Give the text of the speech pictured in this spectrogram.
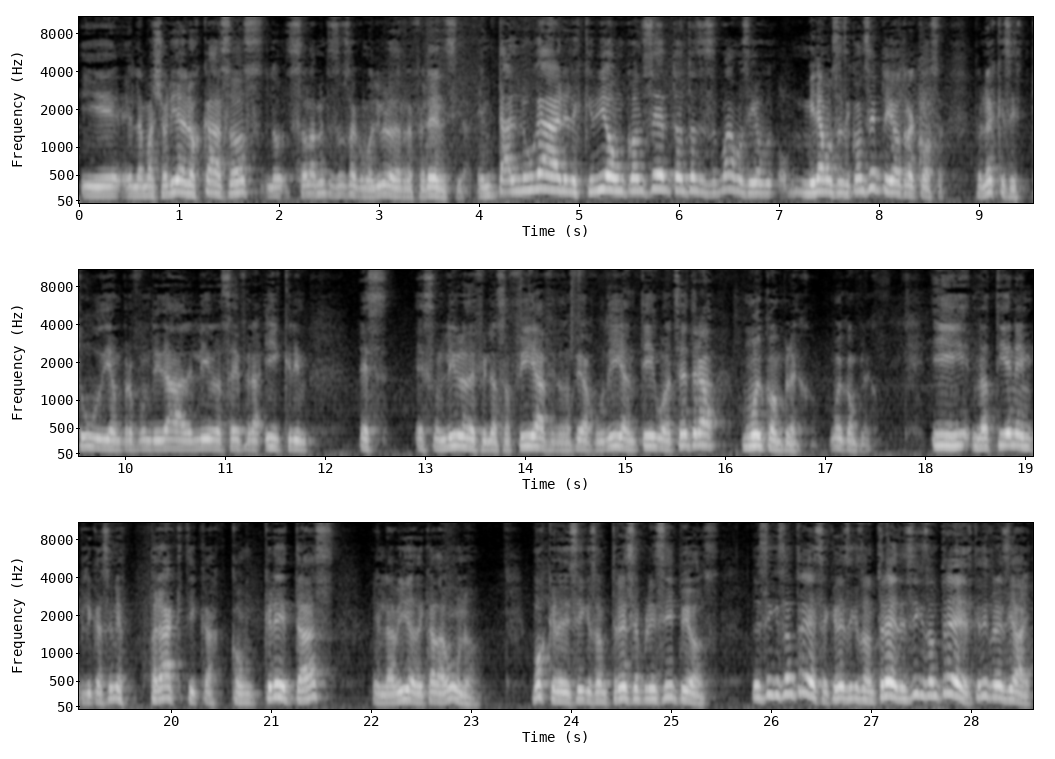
y en la mayoría de los casos solamente se usa como libro de referencia. En tal lugar él escribió un concepto, entonces vamos y miramos ese concepto y otra cosa. Pero no es que se estudia en profundidad el libro Sefer Ikrim, es, es un libro de filosofía, filosofía judía, antigua, etcétera, muy complejo, muy complejo y no tiene implicaciones prácticas concretas en la vida de cada uno. Vos querés decir que son 13 principios, decís que son 13, querés decir que son 3, decís que son 3, ¿qué diferencia hay?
